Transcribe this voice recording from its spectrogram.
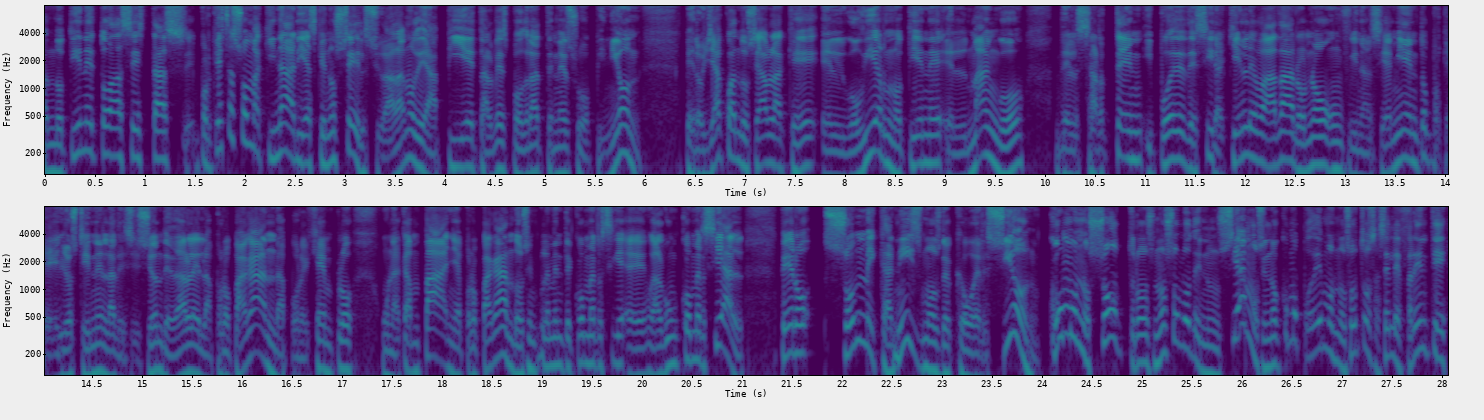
cuando tiene todas estas, porque estas son maquinarias que no sé, el ciudadano de a pie tal vez podrá tener su opinión, pero ya cuando se habla que el gobierno tiene el mango del sartén y puede decir a quién le va a dar o no un financiamiento, porque ellos tienen la decisión de darle la propaganda, por ejemplo, una campaña, propaganda o simplemente eh, algún comercial, pero son mecanismos de coerción. ¿Cómo nosotros no solo denunciamos, sino cómo podemos nosotros hacerle frente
